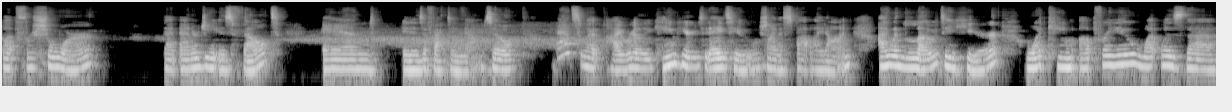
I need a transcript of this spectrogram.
but for sure, that energy is felt and it is affecting them. So that's what I really came here today to shine a spotlight on. I would love to hear what came up for you. What was the,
